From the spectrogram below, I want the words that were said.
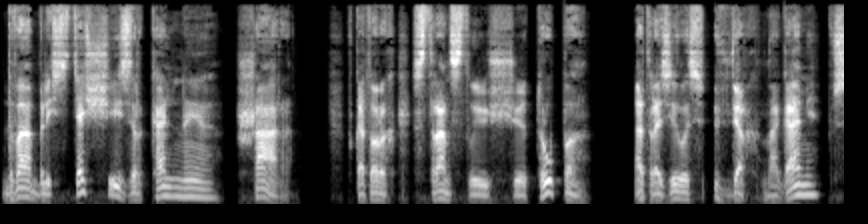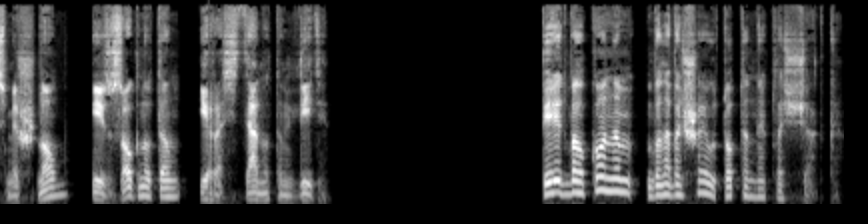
два блестящие зеркальные шара, в которых странствующая трупа отразилась вверх ногами в смешном, изогнутом и растянутом виде. Перед балконом была большая утоптанная площадка.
